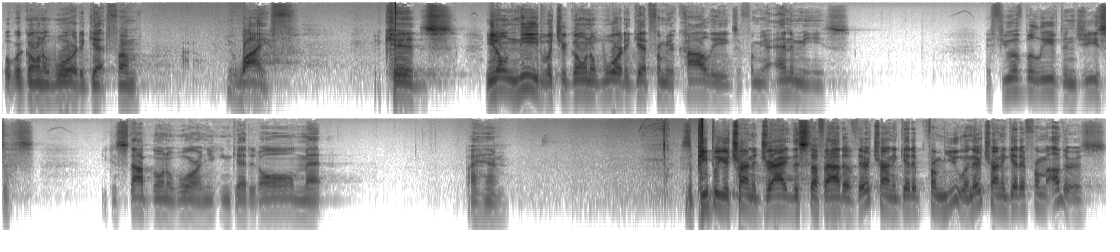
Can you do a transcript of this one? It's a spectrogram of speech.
what we're going to war to get from your wife, your kids. You don't need what you're going to war to get from your colleagues or from your enemies. If you have believed in Jesus, you can stop going to war and you can get it all met by Him. The people you're trying to drag this stuff out of, they're trying to get it from you and they're trying to get it from others.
